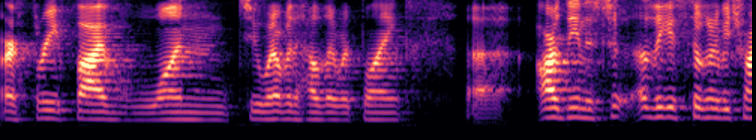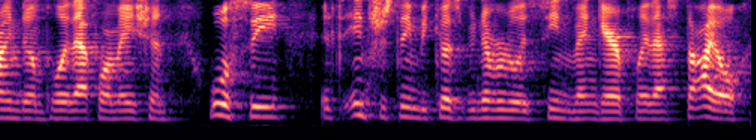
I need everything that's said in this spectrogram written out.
or 3-5-1-2, whatever the hell they were playing? Uh, are they, are they still going to be trying to employ that formation? We'll see. It's interesting because we've never really seen Wenger play that style,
